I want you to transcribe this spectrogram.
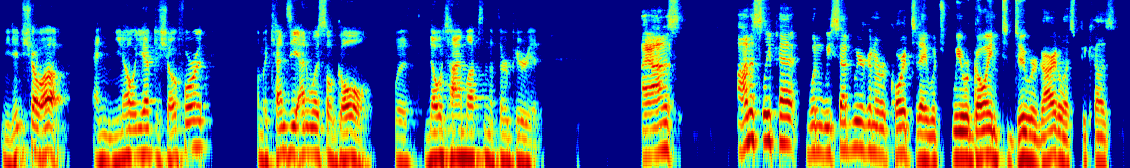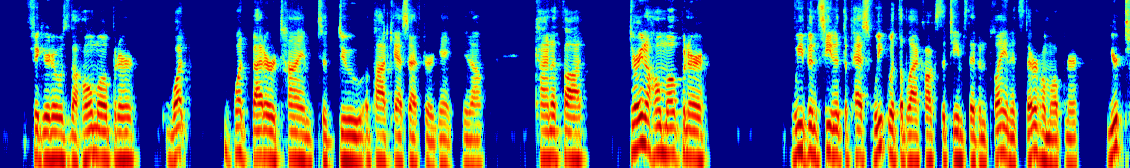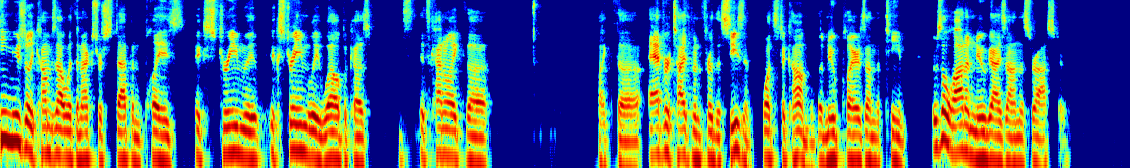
and you didn't show up. And you know what you have to show for it? A Mackenzie Entwistle goal with no time left in the third period. I honest, honestly, Pat, when we said we were going to record today, which we were going to do regardless, because figured it was the home opener. What what better time to do a podcast after a game? You know, kind of thought during a home opener we've been seeing it the past week with the Blackhawks, the teams they've been playing. It's their home opener. Your team usually comes out with an extra step and plays extremely, extremely well because it's it's kind of like the like the advertisement for the season, what's to come, the new players on the team. There's a lot of new guys on this roster.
